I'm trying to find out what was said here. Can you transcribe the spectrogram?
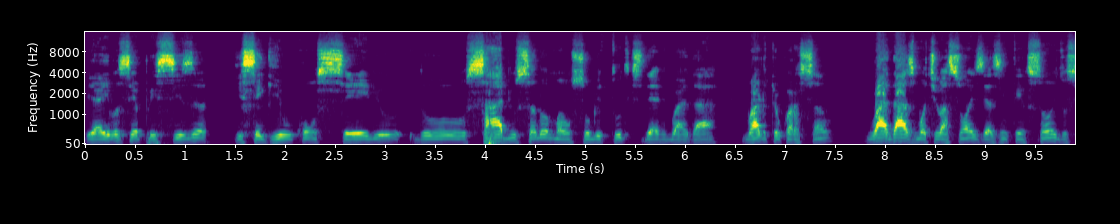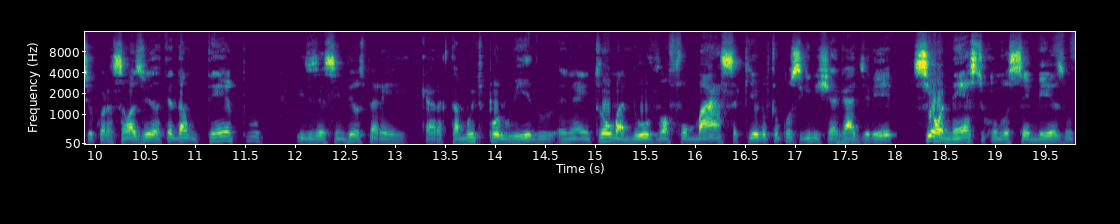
e aí você precisa de seguir o conselho do sábio Salomão sobre tudo que se deve guardar. Guarda o teu coração, guardar as motivações e as intenções do seu coração. Às vezes até dar um tempo e dizer assim, Deus, peraí, cara, tá muito poluído, né? entrou uma nuvem, uma fumaça aqui, eu não estou conseguindo enxergar direito. Ser honesto com você mesmo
